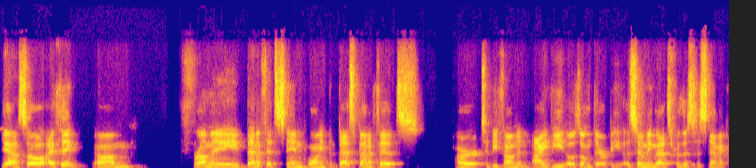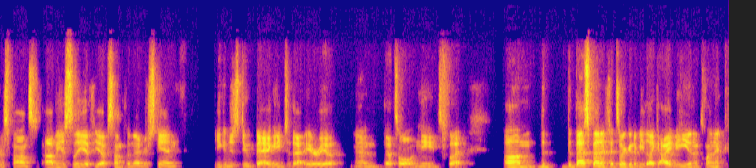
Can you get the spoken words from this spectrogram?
Yeah, so I think um, from a benefits standpoint, the best benefits are to be found in IV ozone therapy, assuming that's for the systemic response. Obviously, if you have something on your skin, you can just do bagging to that area, and that's all it needs. But um, the the best benefits are going to be like IV in a clinic.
